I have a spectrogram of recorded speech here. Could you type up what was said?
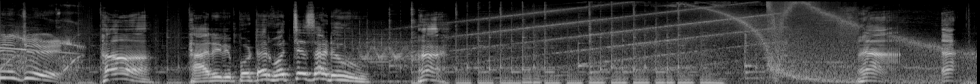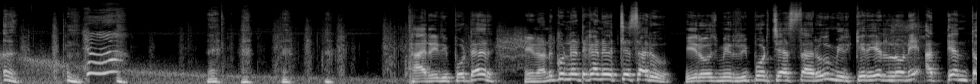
నుంచి హా, హ్యారీ రిపోర్టర్ వచ్చేసాడు హా. హ్యారీ రిపోర్టర్ నేను అనుకున్నట్టుగానే వచ్చేసారు ఈ రోజు మీరు రిపోర్ట్ చేస్తారు మీరు కెరియర్లోని అత్యంత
